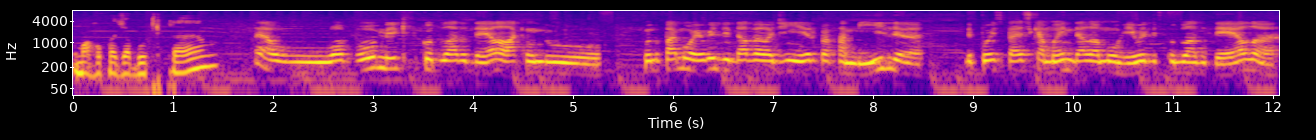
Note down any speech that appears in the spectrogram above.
uma roupa de Abutre para ela. É, o avô meio que ficou do lado dela lá quando quando o pai morreu, ele dava dinheiro para a família. Depois parece que a mãe dela morreu, ele ficou do lado dela.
